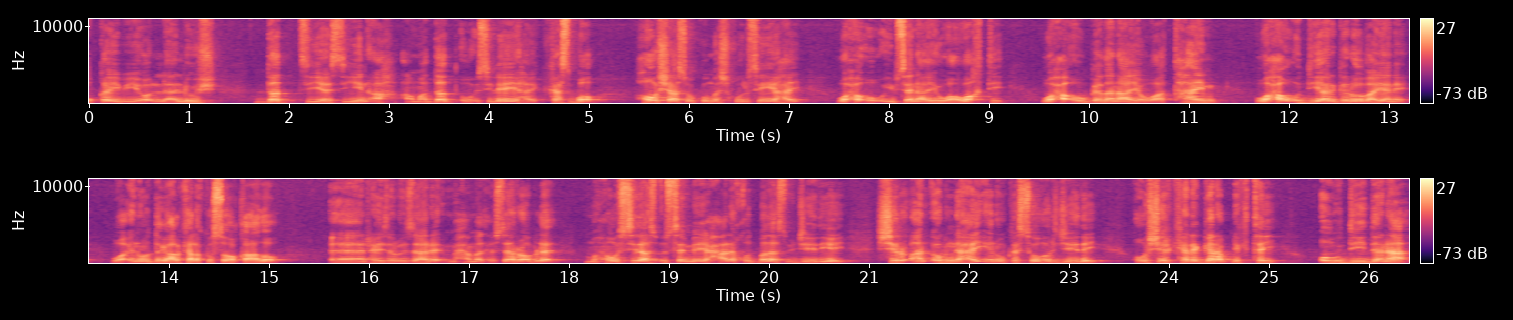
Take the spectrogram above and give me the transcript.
u qeybiyo laaluush dad siyaasiyiin ah ama dad uu is leeyahay kasbo howshaasuu ku mashquulsan yahay waxa uu iibsanayo waa wakti waxa uu gadanayo waa time waxa uu u diyaar garoobayane waa inuu dagaal kale ku soo qaado. Ra'iisul wasaare maxamed xuseen rooble muxuu sidaas u sameeyey xalay khudbadaas u jeediyey. Shir aan ognahay inuu ka soo horjeeday oo shir kale garab dhigtay ou diidanaa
